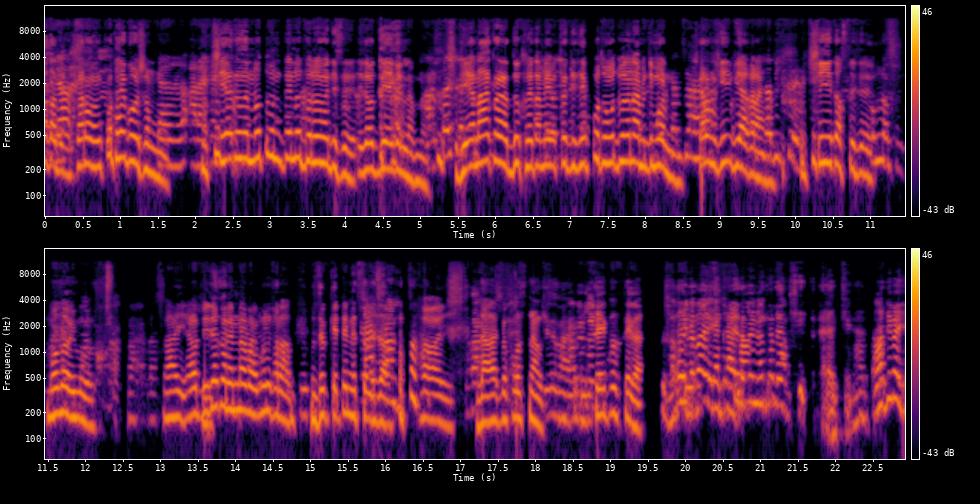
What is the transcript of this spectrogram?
মাথা দিই কারণ কোথায় বৈষম্য? সে তো নতুন ট্রেন উদ্বোধন হয়ে দিছে এই যাবত বিয়ে করলাম না। বিয়ে না করার দুঃখ হয়তো আমি দিছি প্রথম উদ্বোধন আমি দিব কারণ কি বিয়া করাই শীত আসতেছে। মজা হইব। ভাই আর বিয়ে করেন না ভাই মন খারাপ। দুঃখে কেটে চলে যাও। ভাই। দাদা একটু পোস্ট নাও। সেই পোস্ট আদি ভাই।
